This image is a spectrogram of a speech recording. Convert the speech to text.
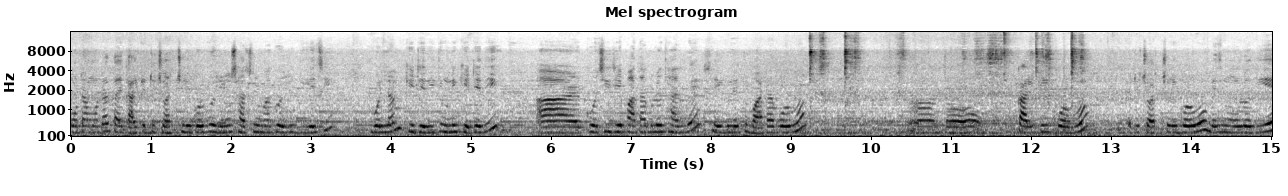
মোটা মোটা, তাই কালকে একটু চচ্চড়ি করব, ওই জন্য শাশুড়ি মাকে ওই দিয়েছি। বললাম, কেটে দিতে উনি কেটে দিই। আর কচি যে পাতাগুলো থাকবে, সেইগুলো একটু বাটা করব। তো কালকেই করব, একটু চচ্চড়ি করব, বেশ মূলো দিয়ে,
